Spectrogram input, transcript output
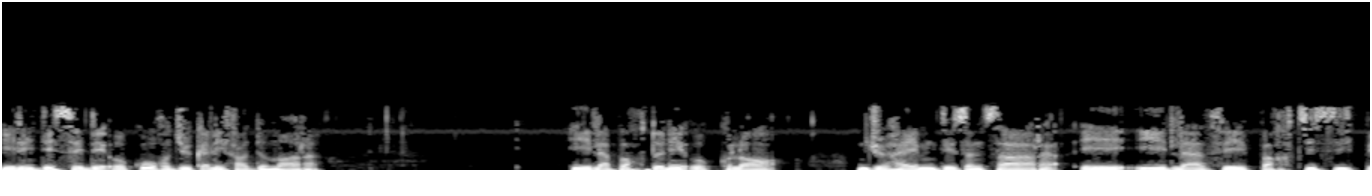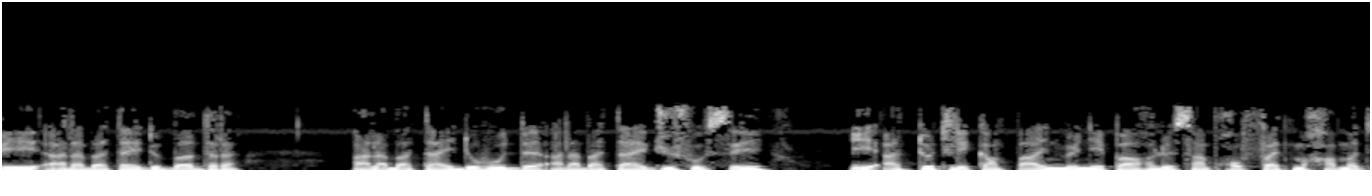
Il est décédé au cours du califat d'Omar. Il appartenait au clan Juhaim des Ansar et il avait participé à la bataille de Badr, à la bataille d'Uhud, à la bataille du Fossé et à toutes les campagnes menées par le saint prophète Mohammed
